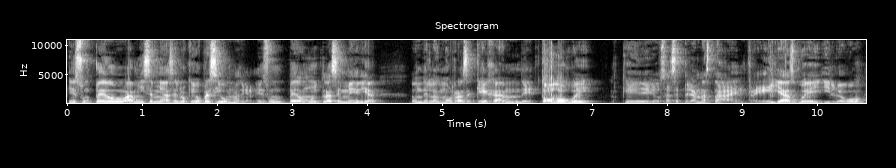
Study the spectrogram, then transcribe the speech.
es un pedo, a mí se me hace, lo que yo percibo más bien, es un pedo muy clase media, donde las morras se quejan de todo, güey, que, o sea, se pelean hasta entre ellas, güey, y luego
